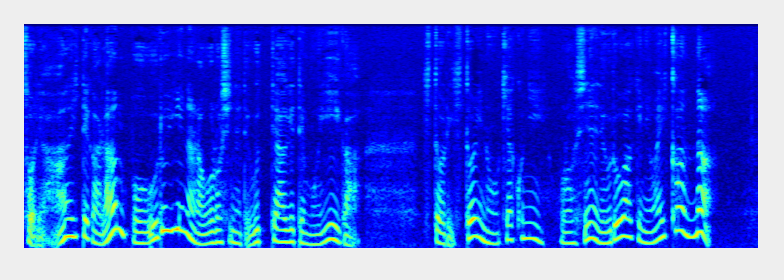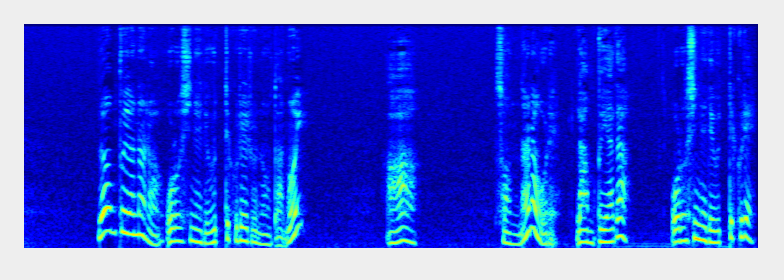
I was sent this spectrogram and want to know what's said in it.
そりゃ相手がランプを売る家なら卸値で売ってあげてもいいが、一人一人のお客に卸値で売るわけにはいかんな。ランプ屋なら卸値で売ってくれるのだのい？ああ、そんなら俺、ランプ屋だ。卸値で売ってくれ。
